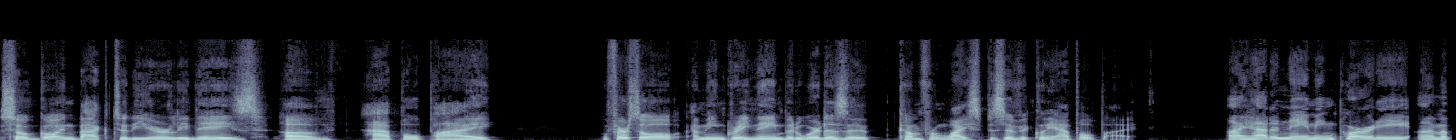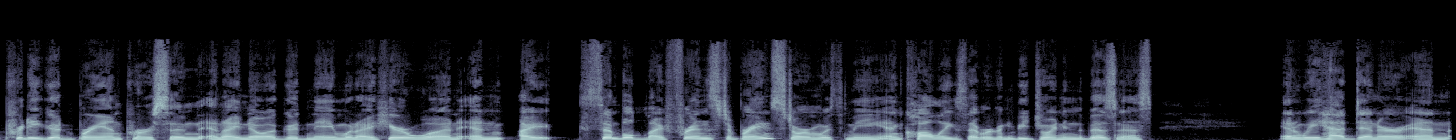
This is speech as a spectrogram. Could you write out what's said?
So, going back to the early days of Apple Pie, well, first of all, I mean, great name, but where does it come from? Why specifically Apple Pie? I had a naming party. I'm a pretty good brand person and I know a good name when I hear one. And I assembled my friends to brainstorm with me and colleagues that were going to be joining the business. And we had dinner and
